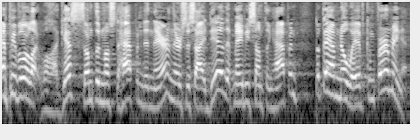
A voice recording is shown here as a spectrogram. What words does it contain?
and people are like, well, I guess something must have happened in there, and there's this idea that maybe something happened, but they have no way of confirming it.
